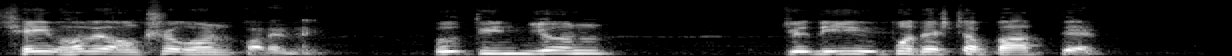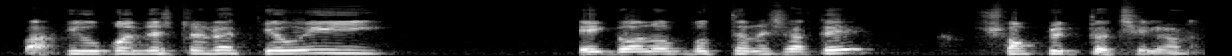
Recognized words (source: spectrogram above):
সেইভাবে অংশগ্রহণ করে নাই, দু তিনজন যদি উপদেষ্টা বাদ দেন, বাকি উপদেষ্টারা কেউই এই গণ সাথে সম্পৃক্ত ছিল না।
